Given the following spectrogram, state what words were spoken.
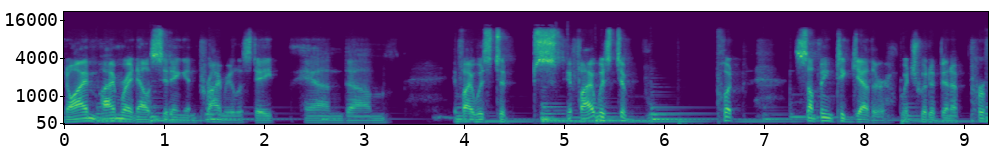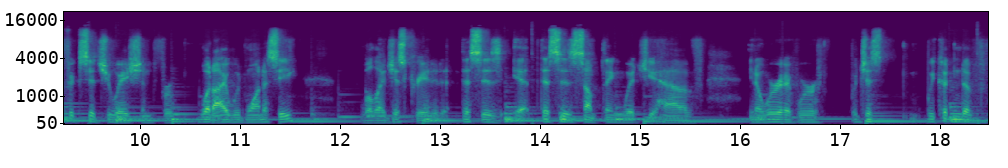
you know, I'm I'm right now sitting in prime real estate, and um, if I was to if I was to put something together, which would have been a perfect situation for what I would want to see, well, I just created it. This is it. This is something which you have, you know, we're we're we're just we couldn't have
